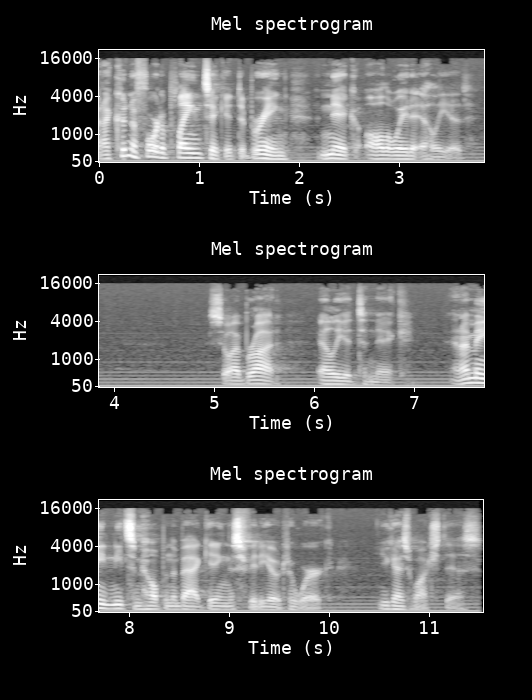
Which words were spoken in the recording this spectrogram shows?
But I couldn't afford a plane ticket to bring Nick all the way to Elliot. So I brought Elliot to Nick. And I may need some help in the back getting this video to work. You guys watch this.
